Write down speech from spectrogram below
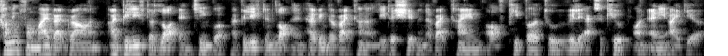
coming from my background, I believed a lot in teamwork. I believed in a lot in having the right kind of leadership and the right kind of people to really execute on any idea.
